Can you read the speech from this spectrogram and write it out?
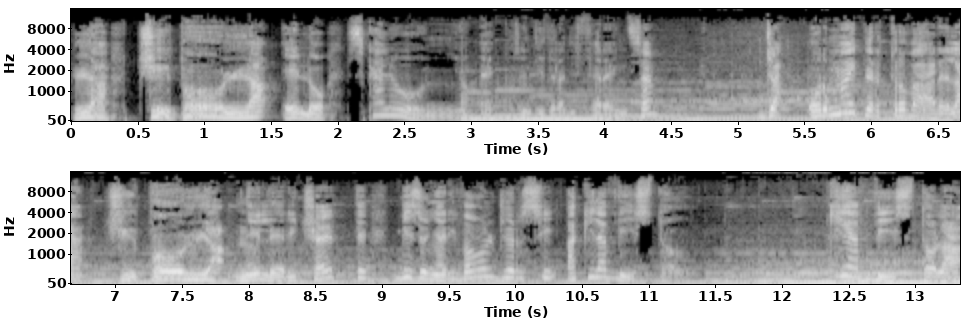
la cipolla e lo scalogno. Ecco, sentite la differenza? Già, ormai per trovare la cipolla nelle ricette bisogna rivolgersi a chi l'ha visto. Chi ha visto la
